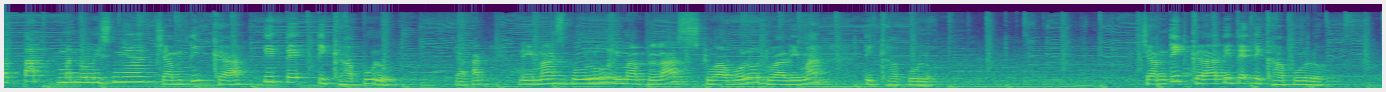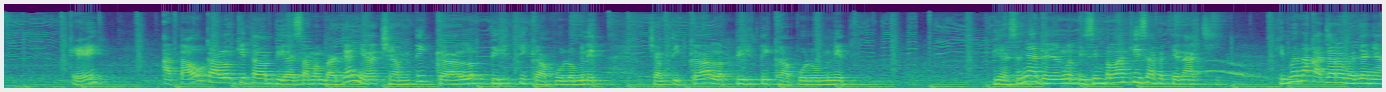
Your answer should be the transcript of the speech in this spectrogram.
tetap menulisnya jam 3.30 ya kan? 5 10 15 20 25 30 jam 3.30 oke? Okay. atau kalau kita biasa membacanya jam 3 lebih 30 menit. Jam 3 lebih 30 menit. Biasanya ada yang lebih simpel lagi sahabat Gen Aji. Gimana kak cara bacanya?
